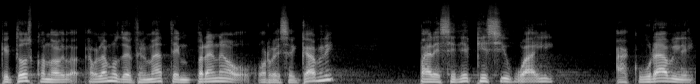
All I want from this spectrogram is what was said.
que todos cuando hablamos de enfermedad temprana o, resecable, parecería que es igual a curable.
